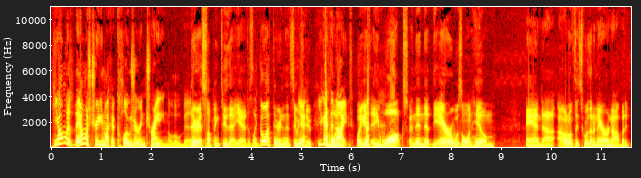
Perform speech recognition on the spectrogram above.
He almost they almost treat him like a closer in training a little bit. There is something to that, yeah. Just like go out there and then see what Yeah. you do. You got He the ninth. Well, he, gets, he walks, and then the, the error was on him, and uh, I don't know if they scored that an error or not, but it,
